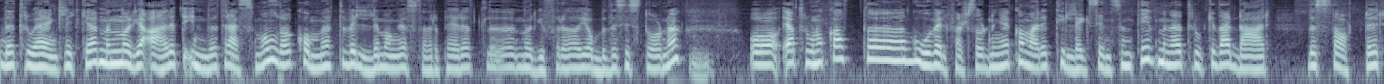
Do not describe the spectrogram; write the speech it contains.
det tror jeg egentlig ikke. Men Norge er et yndet reisemål. Det har kommet veldig mange østeuropeere til Norge for å jobbe de siste årene. Mm. Og jeg tror nok at eh, gode velferdsordninger kan være et tilleggsinsentiv, men jeg tror ikke det er der det starter.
